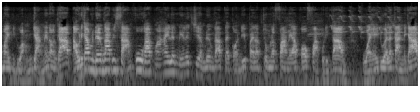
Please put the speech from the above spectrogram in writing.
ไม่ผิดหวังอย่างแน่นอนครับเอาดีครับเหมือนเดิมครับมี3คู่ครับมาให้เรื่องนี้เลือกเชียร์เหมือนเดิมครับแต่ก่อนที่ไปรับชมรับฟังนะครับก็ฝากกดติดตามไว้ให้ด้วยละกันนะครับ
